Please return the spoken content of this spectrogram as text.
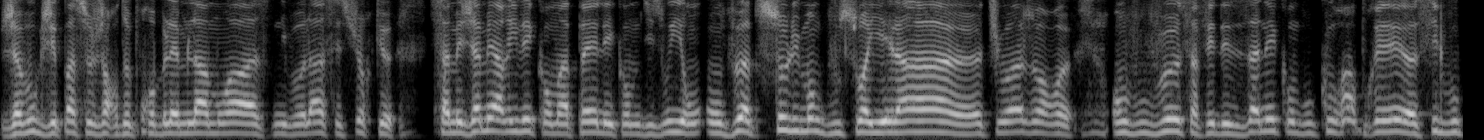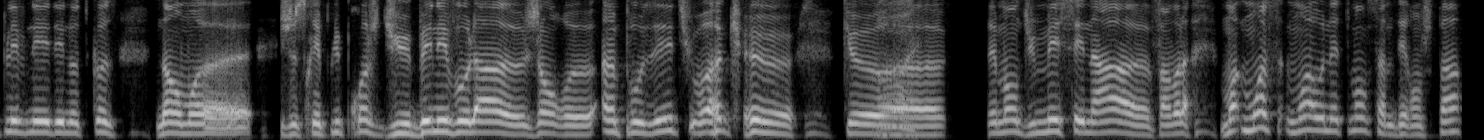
J'avoue que j'ai pas ce genre de problème-là, moi, à ce niveau-là. C'est sûr que ça m'est jamais arrivé qu'on m'appelle et qu'on me dise oui, on, veut absolument que vous soyez là. Euh, tu vois, genre, euh, on vous veut, ça fait des années qu'on vous court après. S'il vous plaît, venez aider notre cause. Non, moi, je serais plus proche du bénévolat, genre imposé, tu vois, que, que vraiment du mécénat. Enfin, voilà. Moi, moi, moi, honnêtement, ça me dérange pas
